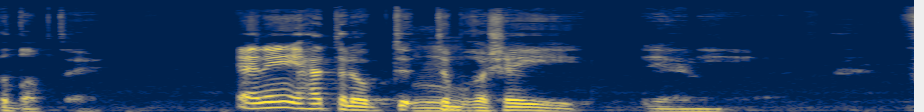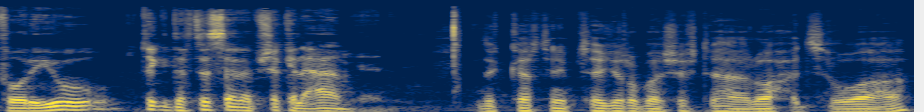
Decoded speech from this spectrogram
بالضبط إيه. يعني حتى لو بت-. تبغى شيء يعني for you تقدر تسأله بشكل عام يعني. ذكرتني بتجربة شفتها الواحد سواها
